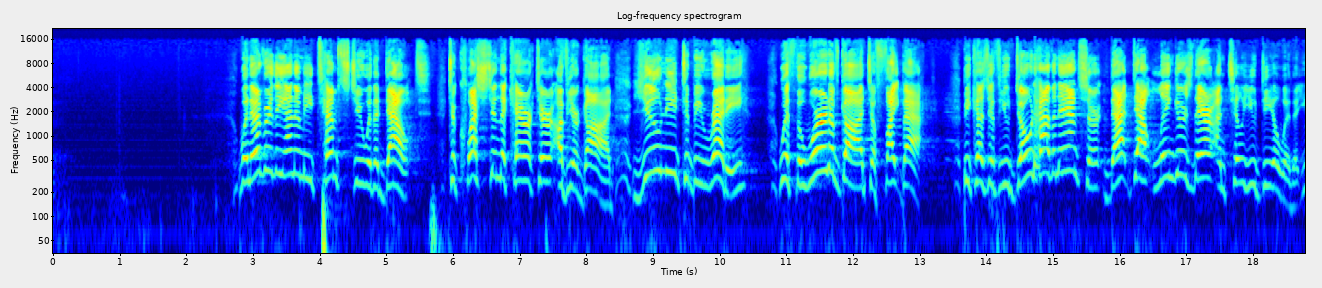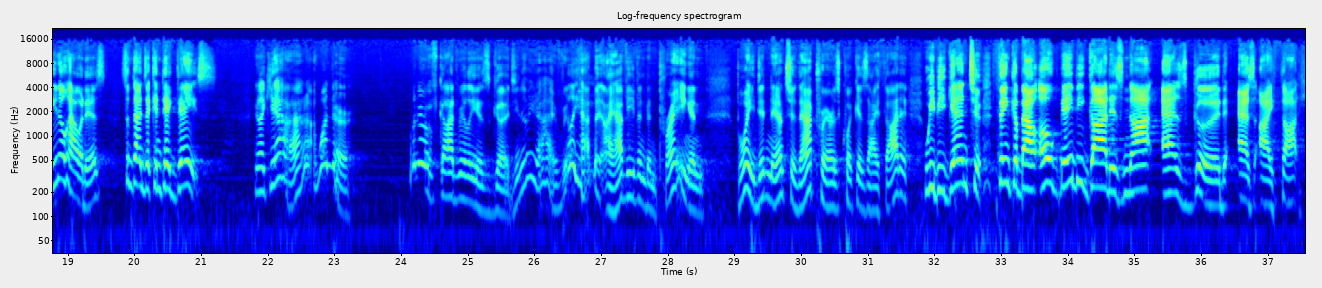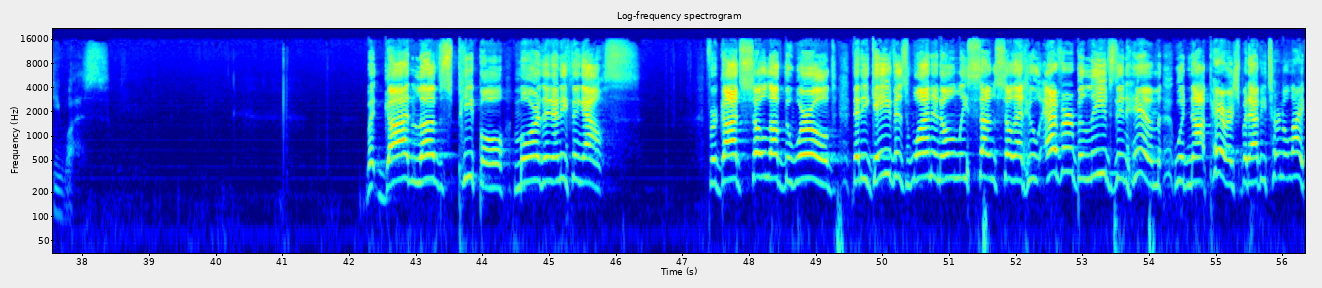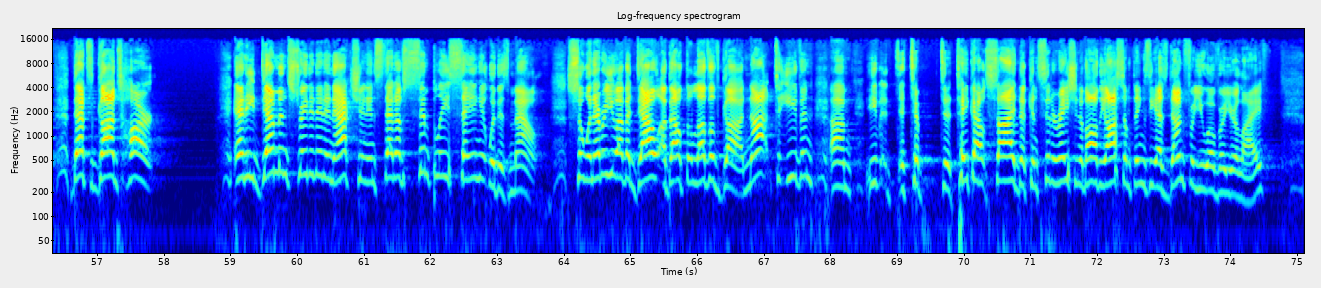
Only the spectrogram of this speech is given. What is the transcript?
Whenever the enemy tempts you with a doubt to question the character of your God, you need to be ready with the Word of God to fight back. Because if you don't have an answer, that doubt lingers there until you deal with it. You know how it is. Sometimes it can take days. You're like, yeah, I wonder. I wonder if God really is good. You know, yeah, I really have been. I have even been praying and boy, he didn't answer that prayer as quick as I thought. And we began to think about, oh, maybe God is not as good as I thought he was. But God loves people more than anything else. For God so loved the world that he gave his one and only Son so that whoever believes in him would not perish but have eternal life. That's God's heart. And he demonstrated it in action instead of simply saying it with his mouth. So, whenever you have a doubt about the love of God, not to even, um, even to, to take outside the consideration of all the awesome things He has done for you over your life,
